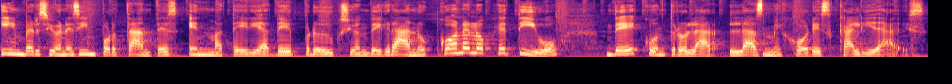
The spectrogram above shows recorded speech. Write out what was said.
inversiones importantes en materia de producción de grano con el objetivo de controlar las mejores calidades.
